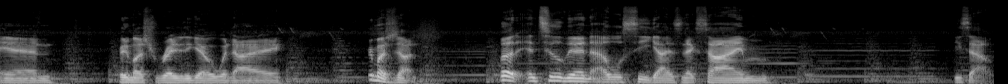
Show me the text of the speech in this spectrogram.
and pretty much ready to go when I pretty much done. But until then, I will see you guys next time. Peace out.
